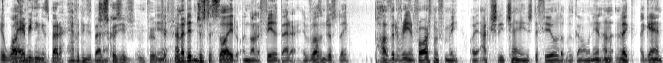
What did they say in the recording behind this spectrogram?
it wasn't everything is better. Everything's better. Just because you've improved Yeah, your food. And I didn't just decide I'm going to feel better. It wasn't just like positive reinforcement for me. I actually changed the feel that was going in. And like again,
